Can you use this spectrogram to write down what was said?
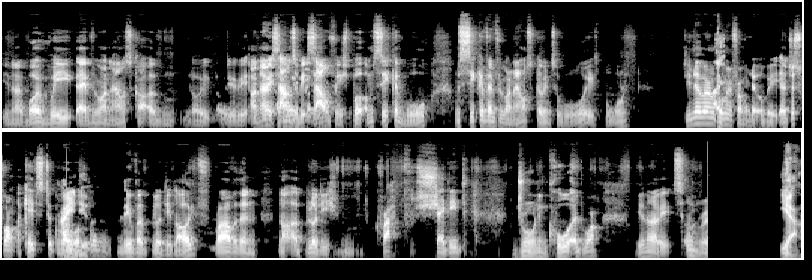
you know, why have we everyone else got to like do it? I know it sounds a bit selfish, but I'm sick of war. I'm sick of everyone else going to war. It's boring. Do you know where I'm I- coming from a little bit? I just want my kids to I grow up do. and live a bloody life rather than not a bloody crap, shedded, drawn and quartered one. You know, it's unreal. Yeah,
